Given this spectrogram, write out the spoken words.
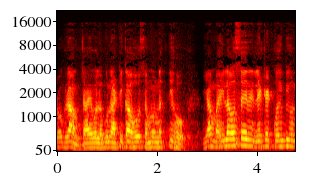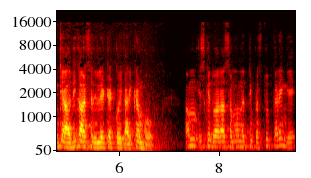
प्रोग्राम चाहे वो लघु नाटिका हो समोन्नति हो, या महिलाओं से रिलेटेड कोई भी, उनके अधिकार से रिलेटेड कोई कार्यक्रम हो, हम इसके द्वारा समोन्नति प्रस्तुत करेंगे।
